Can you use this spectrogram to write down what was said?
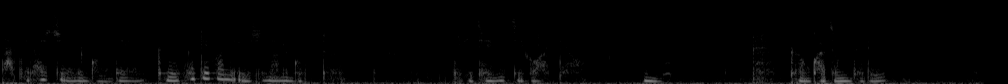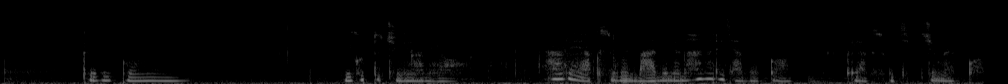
다들 할 수 있는 건데 그 세계관을 의심하는 것도 되게 재밌을 것 같아요. 음. 그런 과정들이 그리고 이것도 중요하네요. 하루의 약속은 많으면 하나를 잡을 것, 그 약속에 집중할 것.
